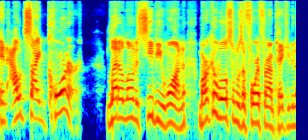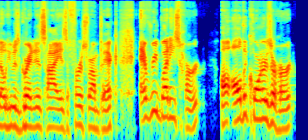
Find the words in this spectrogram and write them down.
an outside corner, let alone a CB1. Marco Wilson was a fourth round pick, even though he was graded as high as a first round pick. Everybody's hurt. All, all the corners are hurt.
